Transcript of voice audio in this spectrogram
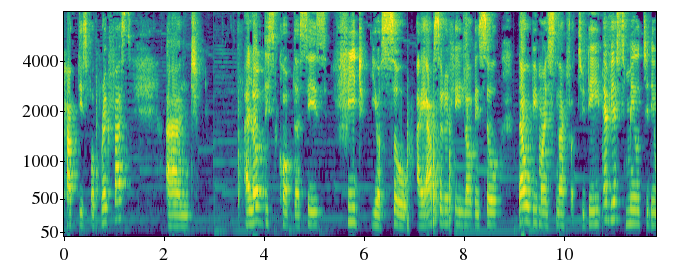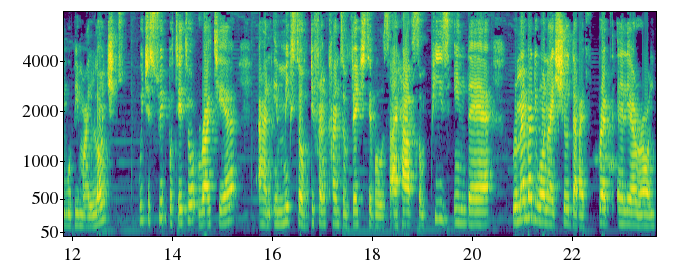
have this for breakfast. And I love this cup that says feed your soul. I absolutely love it. So that will be my snack for today. Heaviest meal today will be my lunch, which is sweet potato right here and a mix of different kinds of vegetables. I have some peas in there. Remember the one I showed that I prepped earlier on?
